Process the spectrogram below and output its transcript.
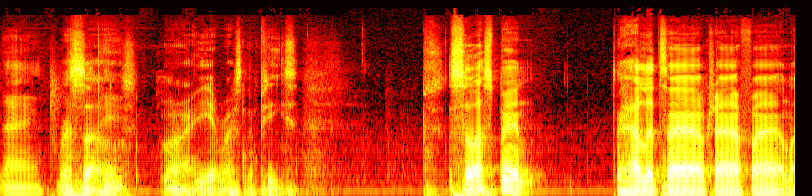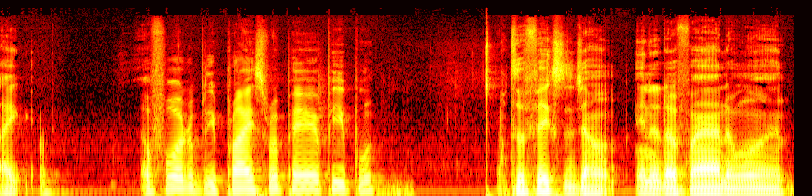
Dang, rest so, in peace. All right, yeah, rest in peace. So I spent a hell of time trying to find like affordably priced repair people to fix the jump. Ended up finding one.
